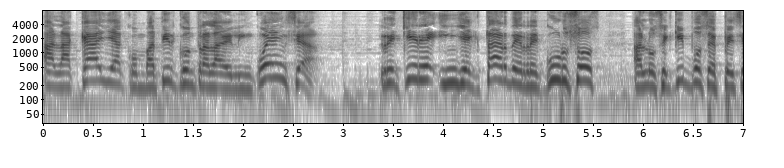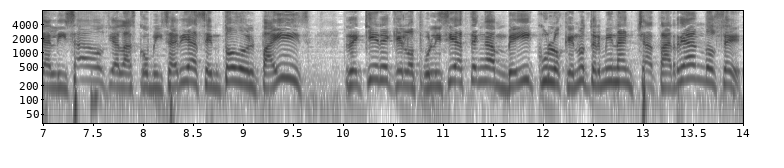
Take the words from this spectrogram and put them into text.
a la calle a combatir contra la delincuencia. Requiere inyectar de recursos a los equipos especializados y a las comisarías en todo el país. Requiere que los policías tengan vehículos que no terminan chatarreándose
